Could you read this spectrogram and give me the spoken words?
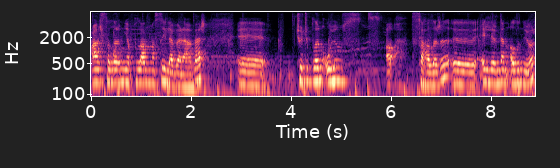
arsaların yapılanmasıyla beraber e, çocukların oyun sahaları e, ellerinden alınıyor.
